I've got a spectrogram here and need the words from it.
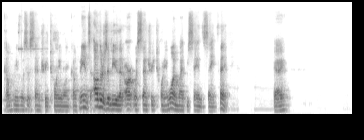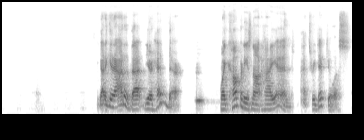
the company was a Century 21 company. And others of you that aren't with Century 21 might be saying the same thing. Okay. You got to get out of that, your head there. My company's not high end. That's ridiculous.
